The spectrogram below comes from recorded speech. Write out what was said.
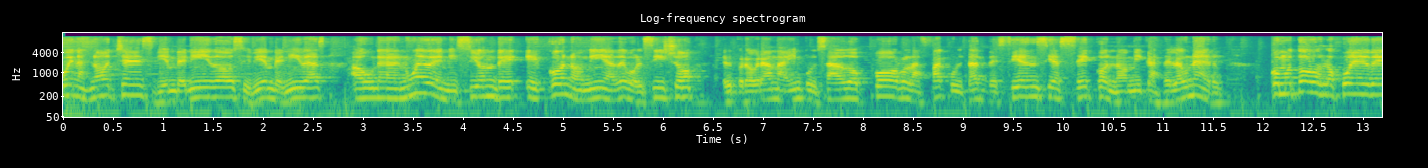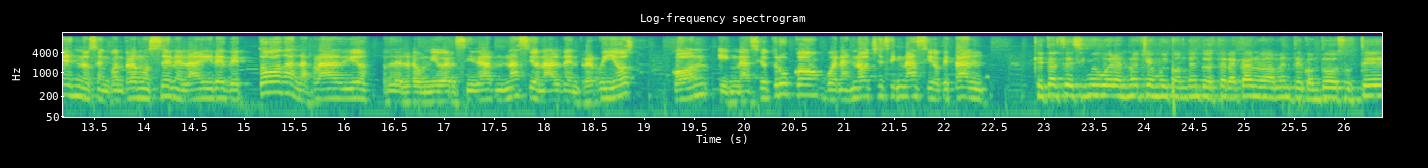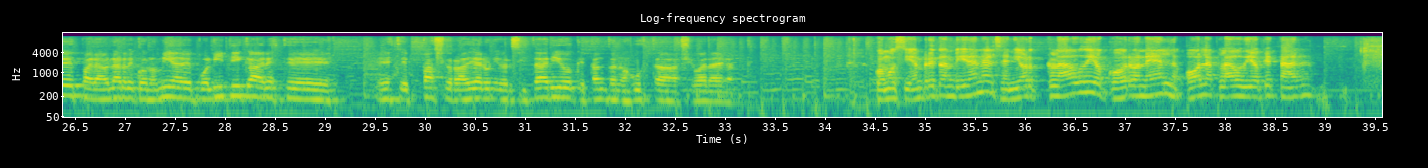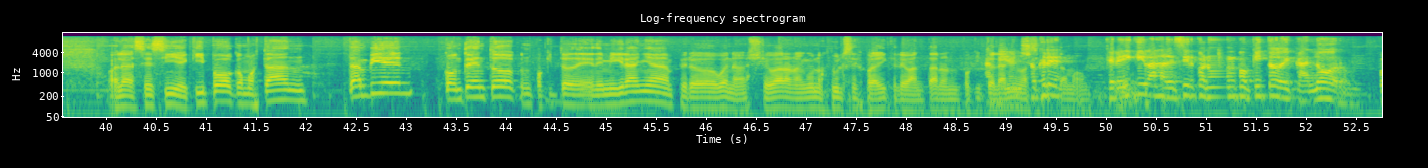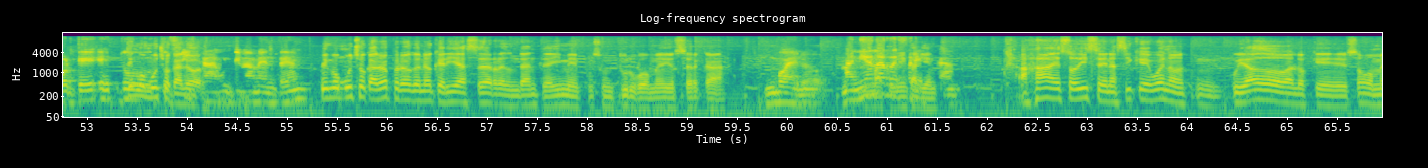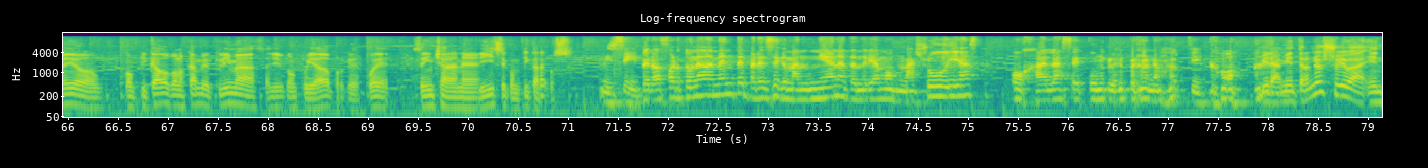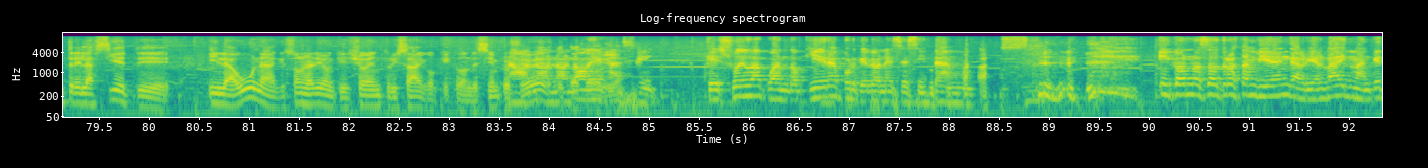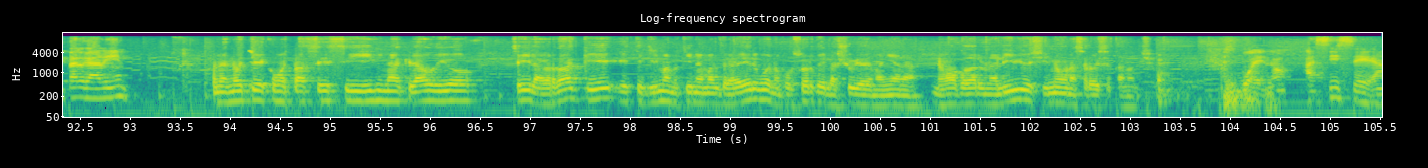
Buenas noches, bienvenidos y bienvenidas a una nueva emisión de Economía de Bolsillo, el programa impulsado por la Facultad de Ciencias Económicas de la UNER. Como todos los jueves, nos encontramos en el aire de todas las radios de la Universidad Nacional de Entre Ríos con Ignacio Truco. Buenas noches, Ignacio, ¿qué tal? ¿Qué tal, Ceci? Muy buenas noches, muy contento de estar acá nuevamente con todos ustedes para hablar de economía, de política en este en este espacio radial universitario que tanto nos gusta llevar adelante. Como siempre también el señor Claudio Coronel. Hola Claudio, ¿qué tal? Hola Ceci, equipo, ¿cómo están? También contento, con un poquito de, migraña, pero bueno, llevaron algunos dulces por ahí que levantaron un poquito el ánimo. Yo creí que ibas a decir con un poquito de calor, porque Tengo mucho calor últimamente. Tengo mucho calor, pero que no quería ser redundante. Ahí me puse un turbo medio cerca. Bueno, mañana refresca. Ajá, eso dicen, así que bueno, cuidado a los que somos medio complicados con los cambios de clima, salir con cuidado porque después se hincha la nariz y se complica la cosa. Y sí, pero afortunadamente parece que mañana tendríamos más lluvias. Ojalá se cumpla el pronóstico. Mira, mientras no llueva entre las 7 y la 1, que son los horarios en que yo entro y salgo, que es donde siempre llueve. No, no, no, es así. Que llueva cuando quiera porque lo necesitamos. y con nosotros también Gabriel Weidman. ¿Qué tal, Gaby? Buenas noches, ¿cómo estás, Ceci, Igna, Claudio? Sí, la verdad que este clima nos tiene a mal traer. Bueno, por suerte la lluvia de mañana nos va a poder dar un alivio y si no, una cerveza esta noche. Bueno, así sea.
